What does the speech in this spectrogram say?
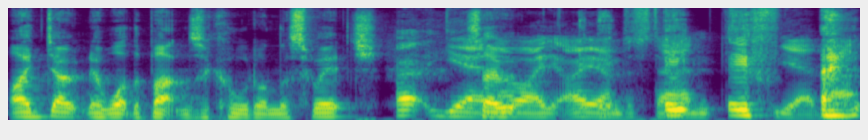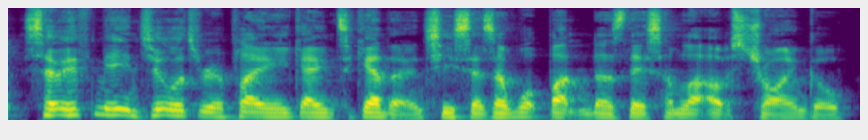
I don't know what the buttons are called on the Switch. Uh, yeah, So, no, I, I understand. If yeah, that. so, if me and Georgia are playing a game together and she says, "Oh, what button does this?" I'm like, "Oh, it's triangle."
